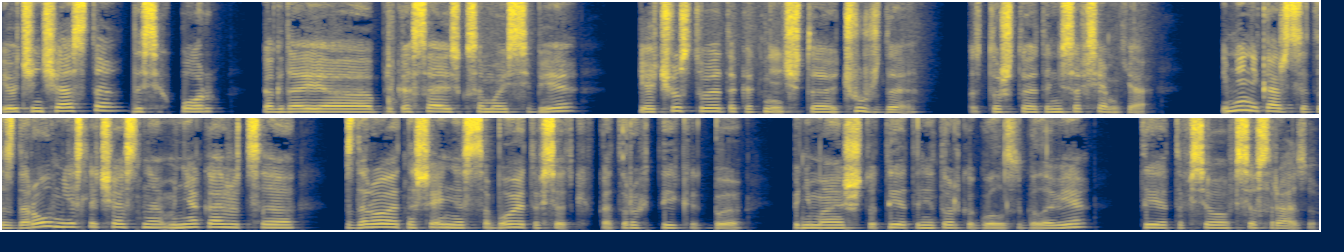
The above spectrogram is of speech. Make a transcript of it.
И очень часто до сих пор, когда я прикасаюсь к самой себе, я чувствую это как нечто чуждое, то, что это не совсем я. И мне не кажется это здоровым, если честно. Мне кажется, здоровые отношения с собой — это все таки в которых ты как бы понимаешь, что ты — это не только голос в голове, ты это все, все сразу.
